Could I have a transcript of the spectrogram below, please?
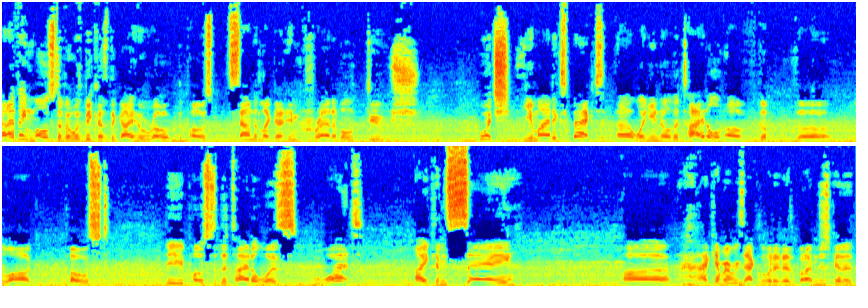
And I think most of it was because the guy who wrote the post sounded like an incredible douche. Which you might expect uh, when you know the title of the, the blog post. The post of the title was What I Can Say. Uh, I can't remember exactly what it is, but I'm just going to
